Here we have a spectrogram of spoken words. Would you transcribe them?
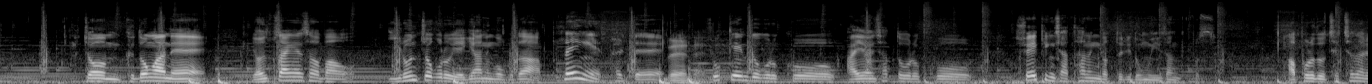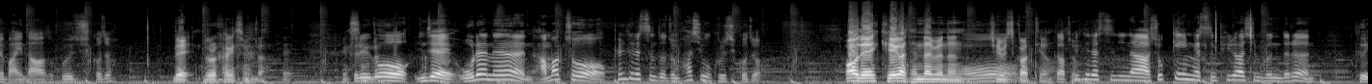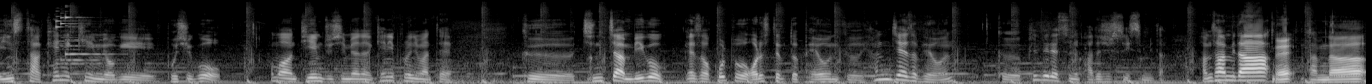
좀 그동안에 연습장에서 막 이론적으로 얘기하는 것보다 플레잉 할때 네, 네. 쇼 게임도 그렇고 아이언 샷도 그렇고 쉐이핑 샷 하는 것들이 너무 인상 깊었어. 앞으로도 제 채널에 많이 나와서 보여주실 거죠? 네, 노력하겠습니다. 네. 알겠습니다. 그리고 이제 올해는 아마추어 필드 레슨도 좀 하시고 그러실 거죠? 어, 네, 기회가 된다면은 오. 재밌을 것 같아요. 그러니까 좀. 필드 레슨이나 쇼 게임 레슨 필요하신 분들은 그 인스타 캐니킴 여기 보시고 한번 DM 주시면은 케니 프로님한테 그 진짜 미국에서 골프 어렸을 때부터 배운 그 현지에서 배운 그 필드 레슨을 받으실 수 있습니다. 감사합니다. 네, 감사합니다.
